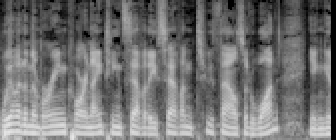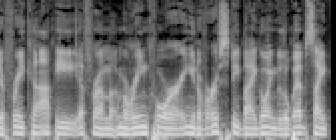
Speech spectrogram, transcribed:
Women in the Marine Corps, 1977-2001." You can get a free copy from Marine Corps University by going to the website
